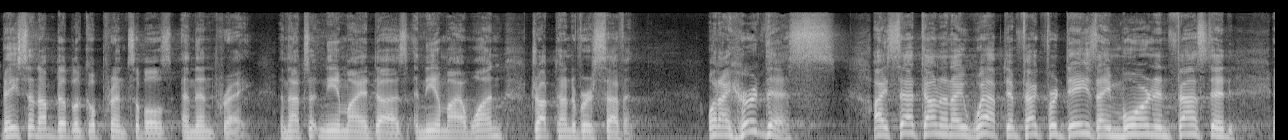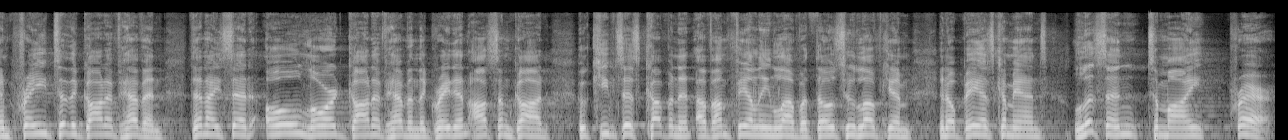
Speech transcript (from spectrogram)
base it on biblical principles, and then pray. And that's what Nehemiah does. And Nehemiah 1, drop down to verse 7. When I heard this, I sat down and I wept. In fact, for days I mourned and fasted and prayed to the God of heaven. Then I said, O Lord God of heaven, the great and awesome God who keeps his covenant of unfailing love with those who love him and obey his commands, listen to my prayer.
